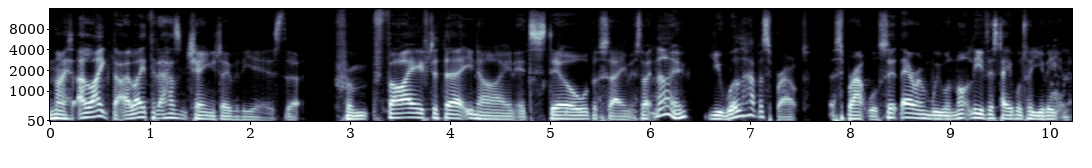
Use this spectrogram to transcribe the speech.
Nice. I like that. I like that it hasn't changed over the years. That from five to thirty-nine, it's still the same. It's like, no, you will have a sprout. A sprout will sit there, and we will not leave this table till you've eaten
